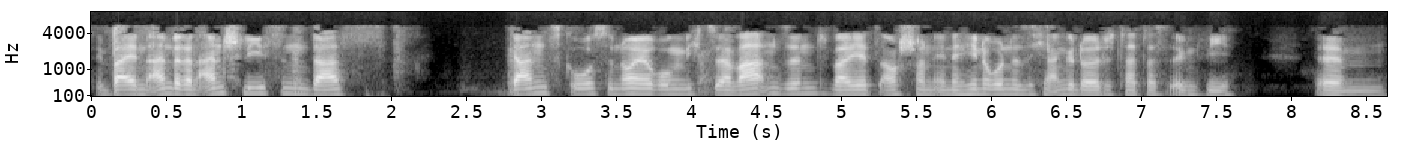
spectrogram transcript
den beiden anderen anschließen, dass ganz große Neuerungen nicht zu erwarten sind, weil jetzt auch schon in der Hinrunde sich angedeutet hat, dass irgendwie ähm,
